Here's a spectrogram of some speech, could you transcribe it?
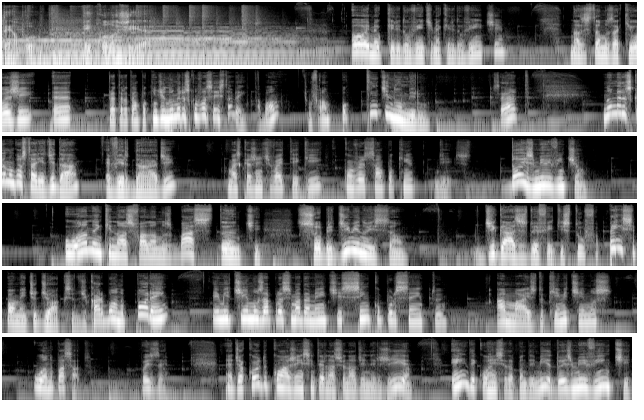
tempo. Ecologia. Oi, meu querido ouvinte, minha querida ouvinte. Nós estamos aqui hoje é, para tratar um pouquinho de números com vocês também, tá bom? Vamos falar um pouquinho de número, certo? Números que eu não gostaria de dar, é verdade, mas que a gente vai ter que conversar um pouquinho disso. 2021. O ano em que nós falamos bastante sobre diminuição de gases do efeito estufa, principalmente o dióxido de carbono, porém emitimos aproximadamente 5% a mais do que emitimos o ano passado. Pois é. é. De acordo com a Agência Internacional de Energia, em decorrência da pandemia, 2020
